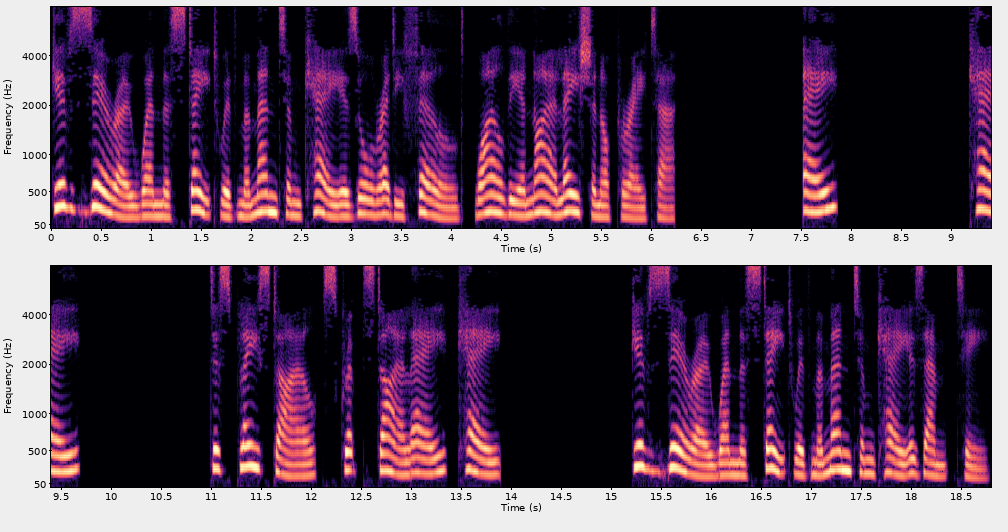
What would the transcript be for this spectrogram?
gives 0 when the state with momentum k is already filled, while the annihilation operator. A k display style script style a k gives zero when the state with momentum k is empty.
